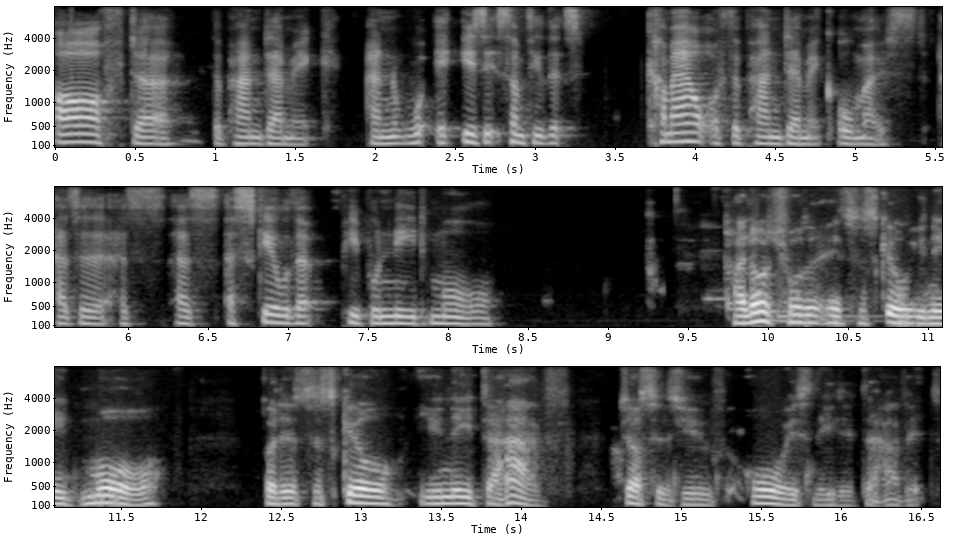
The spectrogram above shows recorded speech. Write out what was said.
after the pandemic? And w- is it something that's come out of the pandemic almost as a as, as a skill that people need more? I'm not sure that it's a skill you need more but it's a skill you need to have just as you've always needed to have it.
